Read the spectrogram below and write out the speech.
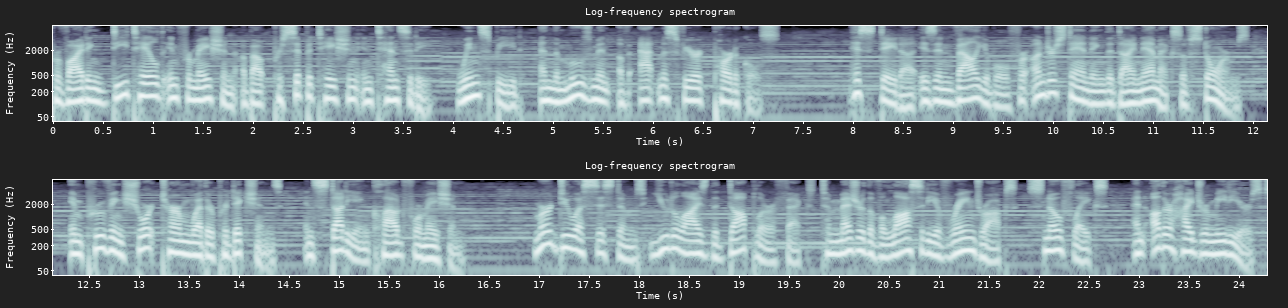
providing detailed information about precipitation intensity, wind speed, and the movement of atmospheric particles. This data is invaluable for understanding the dynamics of storms, improving short-term weather predictions, and studying cloud formation. MRDUA systems utilize the Doppler effect to measure the velocity of raindrops, snowflakes, and other hydrometeors,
